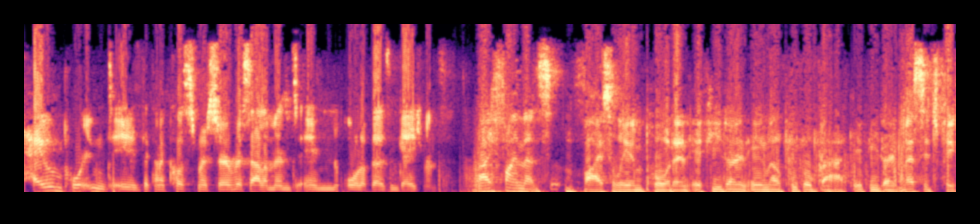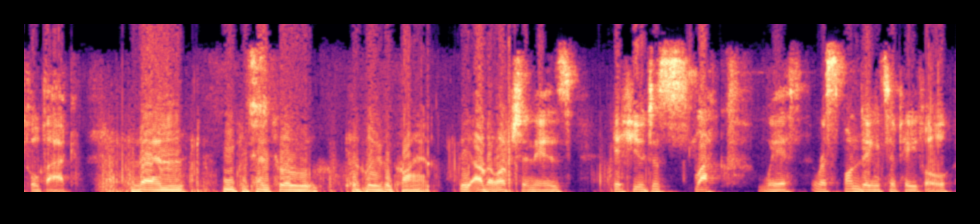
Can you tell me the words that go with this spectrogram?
How important is the kind of customer service element in all of those engagements? I find that's vitally important. If you don't email people back, if you don't message people back, then you potentially could lose a client. The other option is if you're just slack with responding to people,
